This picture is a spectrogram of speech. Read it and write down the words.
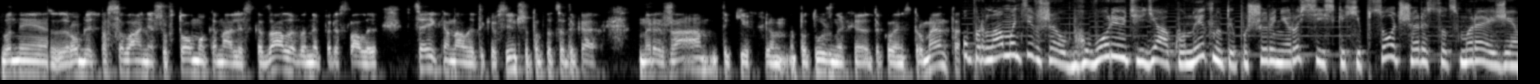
Вони роблять посилання, що в тому каналі сказали. Вони переслали в цей канал і таке все інше. Тобто, це така мережа таких ем, потужних е, такого інструмента. У парламенті вже обговорюють, як уникнути поширення російських ІПСО через соцмережі.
